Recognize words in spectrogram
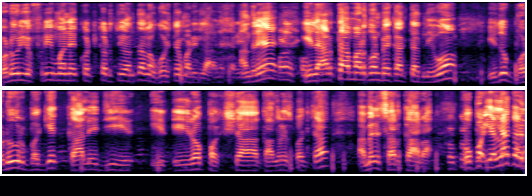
ಬಡವರಿಗೆ ಫ್ರೀ ಮನೆ ಕೊಟ್ಟು ಕೊಡ್ತೀವಿ ಅಂತ ನಾವು ಘೋಷಣೆ ಮಾಡಿಲ್ಲ. ಅಂದರೆ ಇಲ್ಲಿ ಅರ್ಥ ಮಾಡ್ಕೊಳ್ಬೇಕಾಗ್ತದೆ ನೀವು ಇದು ಬಡವ್ರ ಬಗ್ಗೆ ಕಾಲೇಜಿ ಇರೋ ಪಕ್ಷ ಕಾಂಗ್ರೆಸ್ ಪಕ್ಷ ಆಮೇಲೆ ಸರ್ಕಾರ. ಕೊಪ್ಪ ಎಲ್ಲ ಕಡೆ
